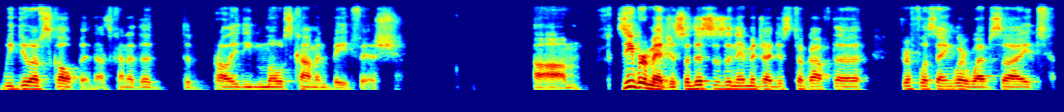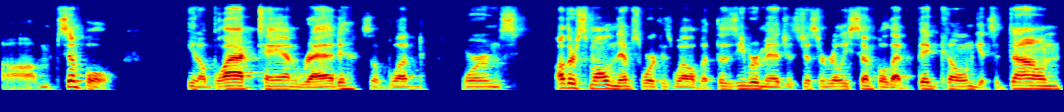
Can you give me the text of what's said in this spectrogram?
We do have sculpin. That's kind of the the probably the most common bait fish. Um, zebra midges. So this is an image I just took off the Driftless Angler website. Um, simple, you know, black, tan, red. So blood worms. Other small nymphs work as well, but the zebra midge is just a really simple. That big cone gets it down,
